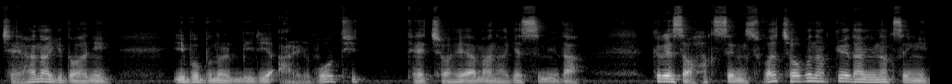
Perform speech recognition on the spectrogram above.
제한하기도 하니 이 부분을 미리 알고 티, 대처해야만 하겠습니다. 그래서 학생 수가 적은 학교에 다니는 학생이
